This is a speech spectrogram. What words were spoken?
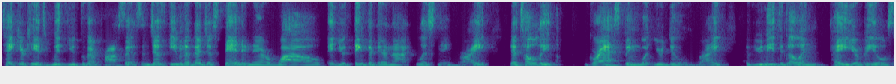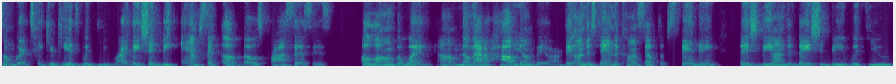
take your kids with you through that process. And just even if they're just standing there while and you think that they're not listening, right? They're totally grasping what you're doing, right? If you need to go and pay your bills somewhere, take your kids with you, right? They should be absent of those processes along the way, um, no matter how young they are. They understand the concept of spending. They should be under. They should be with you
